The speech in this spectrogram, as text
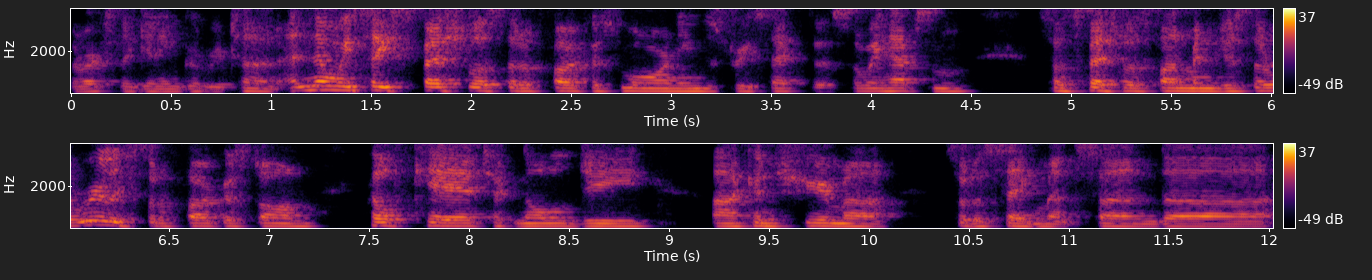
they're actually getting good return. And then we see specialists that are focused more on industry sectors. So we have some some specialist fund managers that are really sort of focused on healthcare, technology, uh, consumer sort of segments, and uh,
